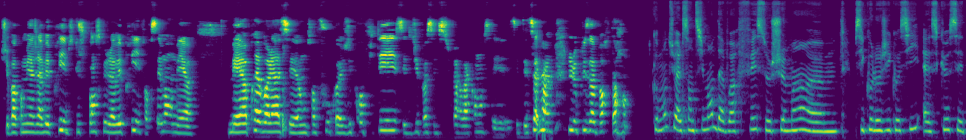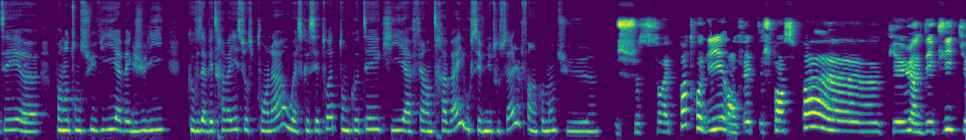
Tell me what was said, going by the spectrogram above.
je sais pas combien j'avais pris, parce que je pense que j'avais pris forcément, mais mais après, voilà, c'est, on s'en fout, quoi. J'ai profité, j'ai passé des super vacances et c'était ça le plus important. Comment tu as le sentiment d'avoir fait ce chemin euh, psychologique aussi? Est-ce que c'était euh, pendant ton suivi avec Julie que vous avez travaillé sur ce point-là? Ou est-ce que c'est toi de ton côté qui a fait un travail ou c'est venu tout seul? Enfin, comment tu... Je saurais pas trop dire en fait. Je pense pas euh, qu'il y ait eu un déclic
